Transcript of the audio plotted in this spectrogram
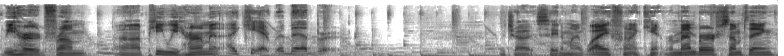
We heard from uh, Pee Wee Herman. I can't remember. Which I say to my wife when I can't remember something.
